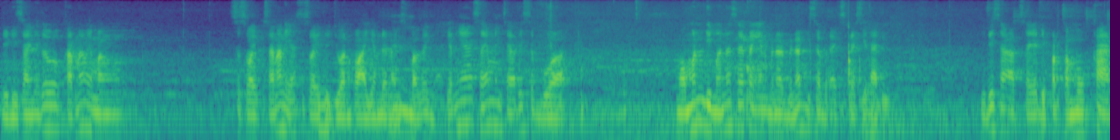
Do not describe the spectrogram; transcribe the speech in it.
di desain itu karena memang sesuai pesanan ya, sesuai tujuan klien dan lain Hmm. sebagainya. Akhirnya saya mencari sebuah momen di mana saya pengen benar-benar bisa berekspresi tadi. Jadi saat saya dipertemukan,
